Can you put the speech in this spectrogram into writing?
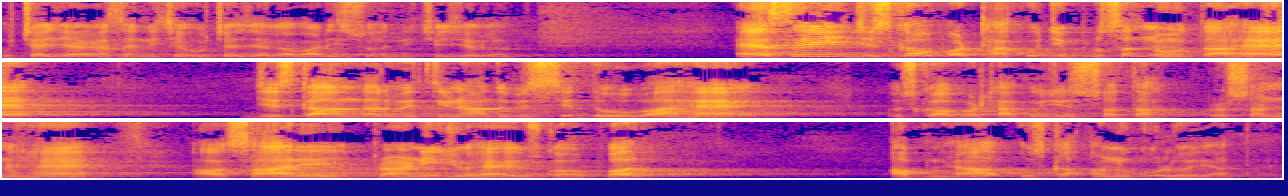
ऊँचा जाएगा से नीचे, ऊँचा जगह बारिश हुआ नीचे जगह ऐसे ही जिसका ऊपर ठाकुर जी प्रसन्न होता है जिसका अंदर में त्रिनाद सिद्ध हुआ है, उसका ऊपर ठाकुर जी स्वतः प्रसन्न है और सारे प्राणी जो है उसका ऊपर अपने आप उसका अनुकूल हो जाता है।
